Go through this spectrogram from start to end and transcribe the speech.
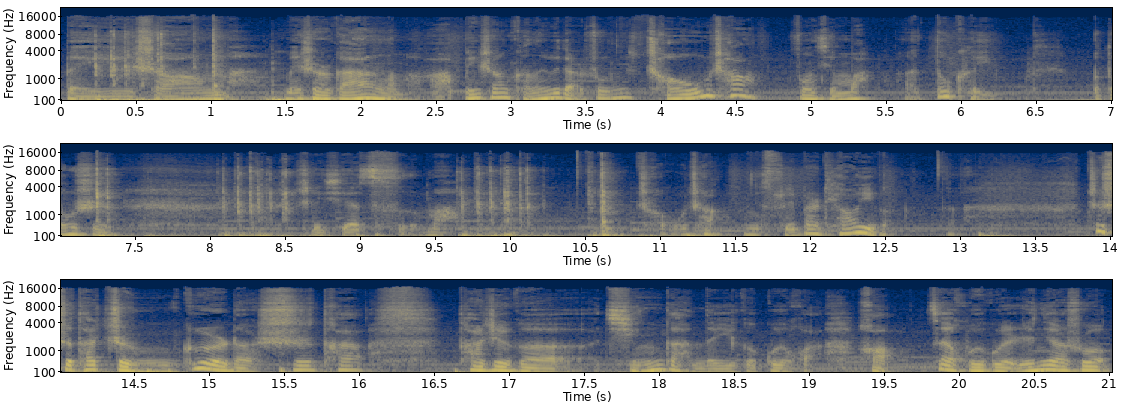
悲伤嘛，没事干了嘛啊，悲伤可能有点重，你惆怅总行吧？啊，都可以，不都是这些词吗？惆怅，你随便挑一个。这是他整个的诗，他他这个情感的一个规划。好，再回归，人家说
